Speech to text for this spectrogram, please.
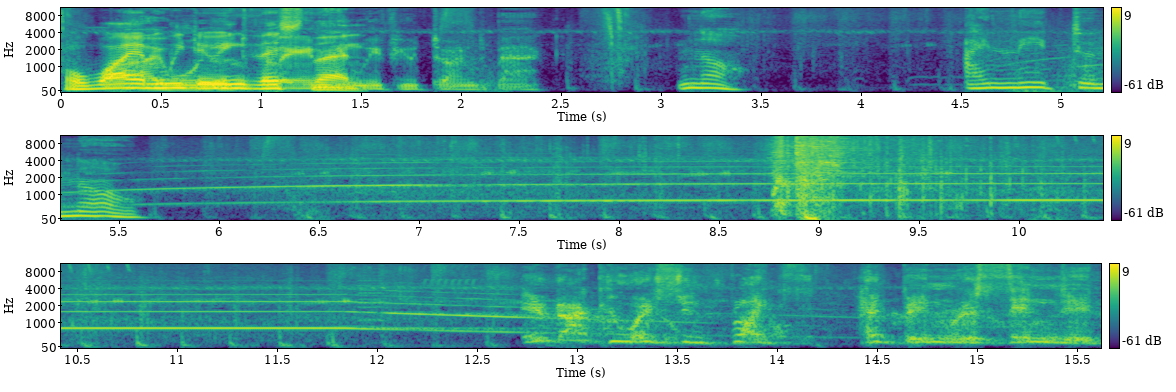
Well, why are I we doing wouldn't this blame then? him if you turned back. No. I need to know. Evacuation flights have been rescinded.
